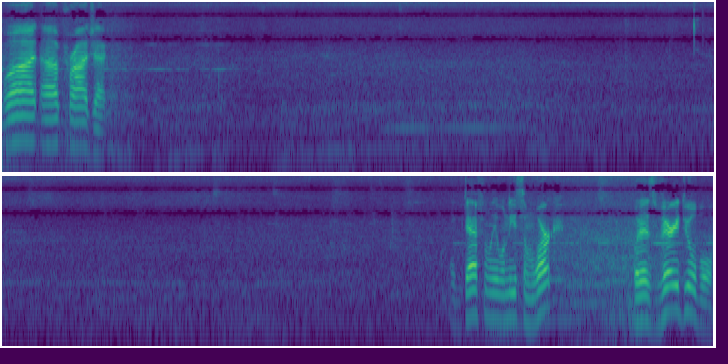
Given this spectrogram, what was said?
What a project. Definitely will need some work, but it's very doable.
